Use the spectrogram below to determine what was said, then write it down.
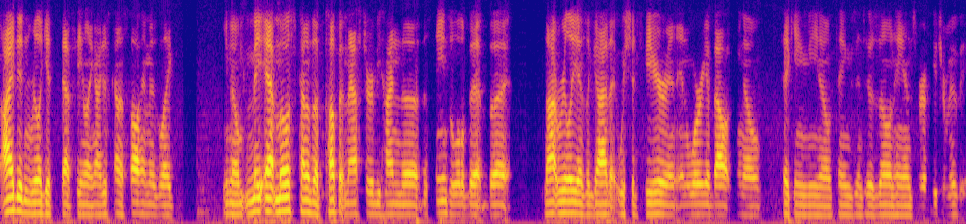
I didn't really get that feeling. I just kind of saw him as like you know, may, at most kind of the puppet master behind the, the scenes a little bit, but not really as a guy that we should fear and, and worry about, you know, taking, you know, things into his own hands for a future movie.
